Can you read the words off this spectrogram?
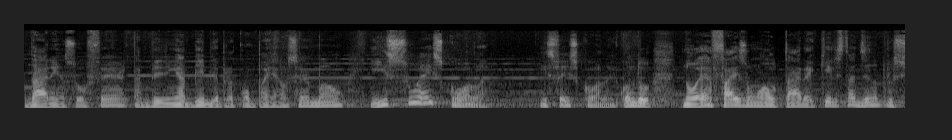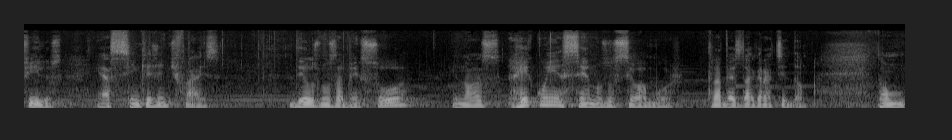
darem a sua oferta, abrirem a Bíblia para acompanhar o sermão. Isso é escola. Isso é escola. E quando Noé faz um altar aqui, ele está dizendo para os filhos: é assim que a gente faz. Deus nos abençoa e nós reconhecemos o seu amor através da gratidão. Então,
